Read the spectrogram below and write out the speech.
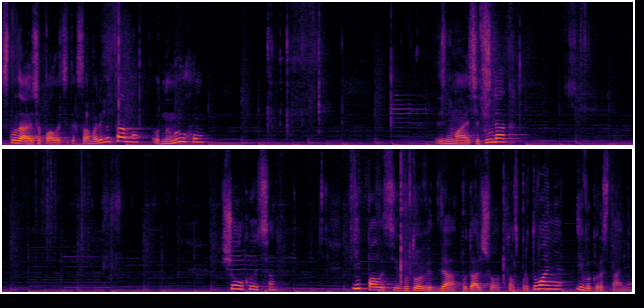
Складаються палиці так само елементарно, одним рухом. Знімається тімляк. Щолкується. І палиці готові для подальшого транспортування і використання.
